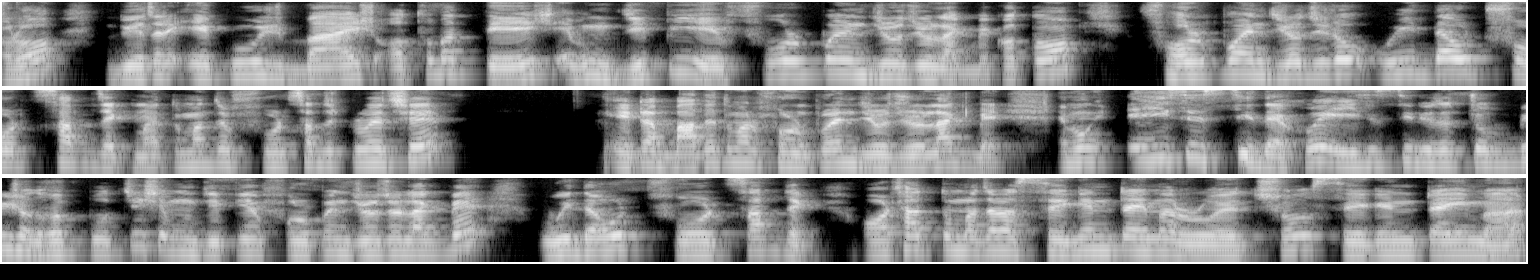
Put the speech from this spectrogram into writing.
করো, দুই হাজার একুশ, বাইশ অথবা তেইশ এবং GPA four point zero zero লাগবে। কত? Four point zero zero without fourth subject মানে তোমার যে ফোর্থ সাবজেক্ট রয়েছে এটা বাদে তোমার ফোর পয়েন্ট জিরো জিরো লাগবে। এবং এইচএসসি দেখো এইচএসসি দুই হাজার চব্বিশ অথবা পঁচিশ এবং GPA four point zero zero লাগবে উইদাউট ফোর্থ সাবজেক্ট অর্থাৎ তোমরা যারা সেকেন্ড টাইমার রয়েছো সেকেন্ড টাইমার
